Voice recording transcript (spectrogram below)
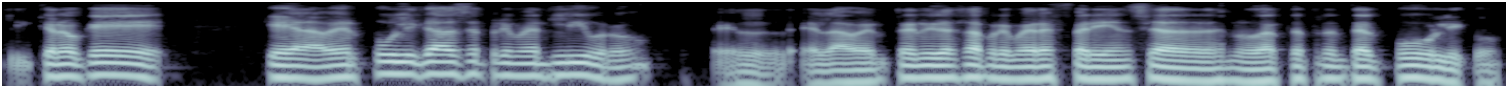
Y creo que, que el haber publicado ese primer libro, el, el haber tenido esa primera experiencia de desnudarte frente al público,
